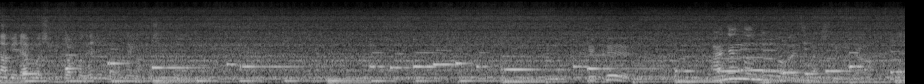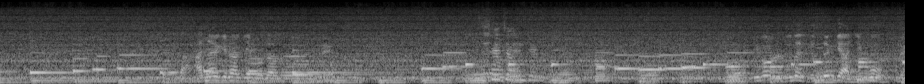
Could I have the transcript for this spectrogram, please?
청소는 2, 3일에 한 번씩 무조건 해준다고 생각하시면 돼요. 그, 그 안약 넣는 거 말씀하시는 거죠? 그러니까 안약이라기보다는 네. 세정제. 이거를 눈에 넣는 게 아니고 네.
